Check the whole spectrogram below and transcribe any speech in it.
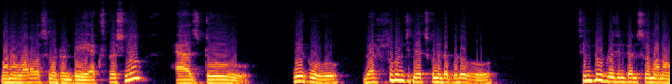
మనం వాడవలసినటువంటి ఎక్స్ప్రెషన్ హ్యాజ్ టు మీకు వెర్బ్స్ గురించి నేర్చుకునేటప్పుడు సింపుల్ ప్రెజెంట్ టెన్స్ మనం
